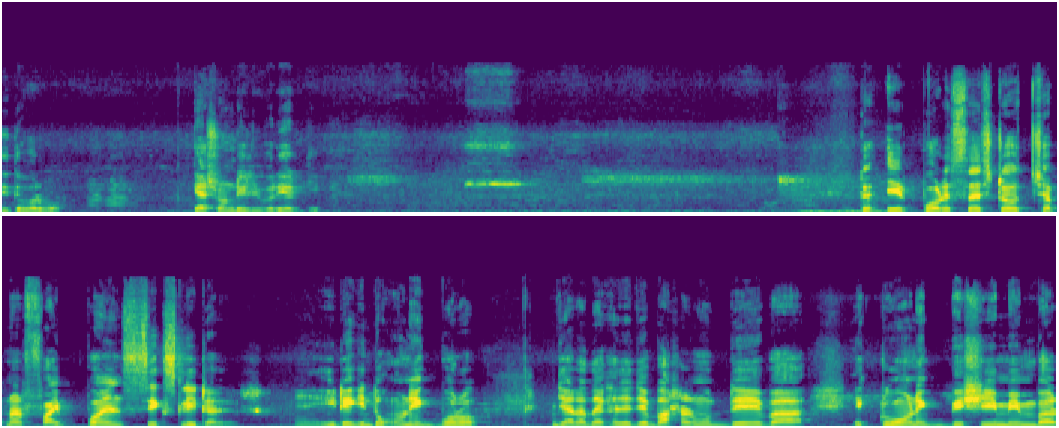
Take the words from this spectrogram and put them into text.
দিতে পারব। ক্যাশ অন ডেলিভারি আর কি। তো এর পরের সাইজটা হচ্ছে আপনার ফাইভ পয়েন্ট সিক্স লিটারের এইটা কিন্তু অনেক বড়। যারা দেখা যায় যে বাসার মধ্যে বা একটু অনেক বেশি মেম্বার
